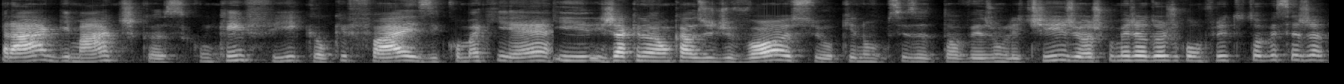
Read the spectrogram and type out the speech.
pragmáticas, com quem fica, o que faz e como é que é, e já que não é um caso de divórcio, que não precisa talvez de um litígio, eu acho que o mediador de conflito talvez seja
